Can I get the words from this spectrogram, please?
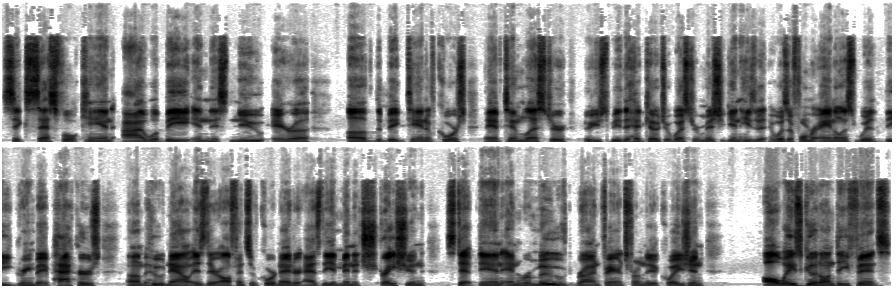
successful can Iowa be in this new era of the Big Ten. Of course, they have Tim Lester, who used to be the head coach at Western Michigan. He was a former analyst with the Green Bay Packers, um, who now is their offensive coordinator as the administration stepped in and removed Brian Ferentz from the equation. Always good on defense.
